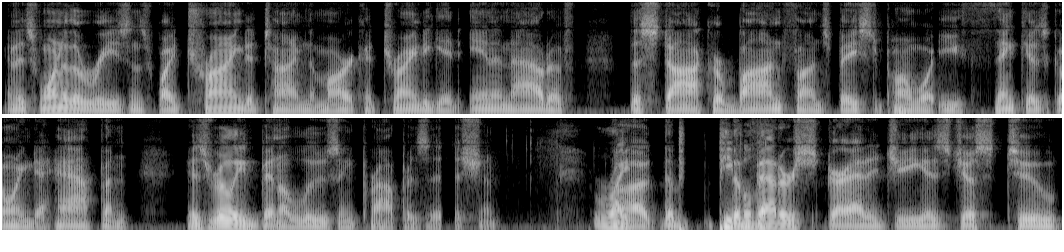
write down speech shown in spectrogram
And it's one of the reasons why trying to time the market, trying to get in and out of the stock or bond funds based upon what you think is going to happen, has really been a losing proposition. Right. Uh, the People the better that... strategy is just to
